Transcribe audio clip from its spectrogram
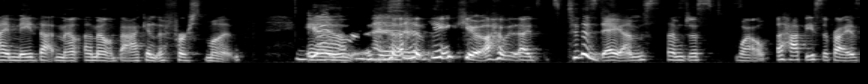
I made that amount, amount back in the first month. Yeah. And thank you. I, I, to this day, I'm I'm just wow, a happy surprise.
